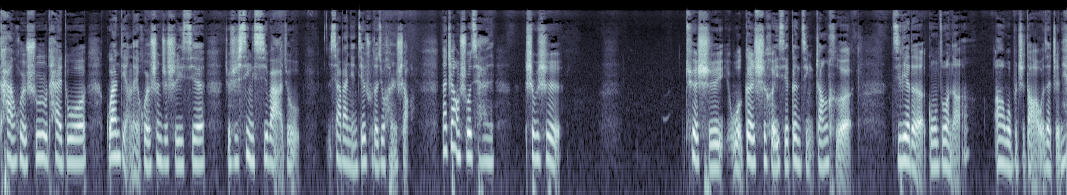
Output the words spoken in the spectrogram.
看或者输入太多观点类或者甚至是一些就是信息吧，就下半年接触的就很少。那这样说起来，是不是确实我更适合一些更紧张和激烈的工作呢？啊，我不知道，我在这里，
